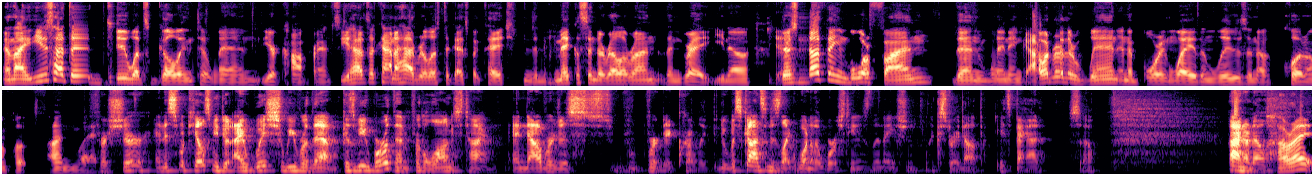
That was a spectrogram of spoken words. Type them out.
And like you just have to do what's going to win your conference. You have to kind of have realistic expectations. And if you make a Cinderella run, then great. You know, Yeah. there's nothing more fun than winning. I would rather win in a boring way than lose in a quote unquote fun way. For sure. And this is what kills me, dude. I wish we were them because we were them for the longest time. And now we're just, we're incredibly. Dude, Wisconsin is like one of the worst teams in the nation. Like straight up. It's bad. So, I don't know. All right.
